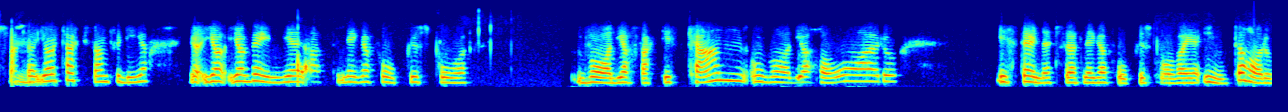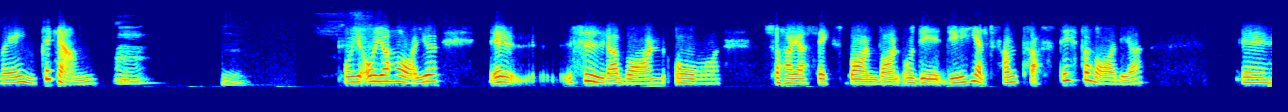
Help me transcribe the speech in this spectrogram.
Så mm. jag, jag, är tacksam för det. Jag, jag, jag, väljer att lägga fokus på vad jag faktiskt kan och vad jag har och istället för att lägga fokus på vad jag inte har och vad jag inte kan. Mm. Mm. Och, jag, och jag har ju eh, fyra barn och så har jag sex barnbarn och det, det är helt fantastiskt att ha det. Eh,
